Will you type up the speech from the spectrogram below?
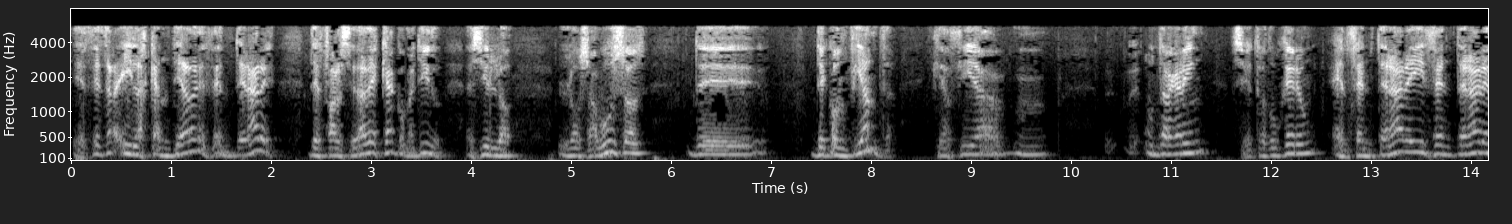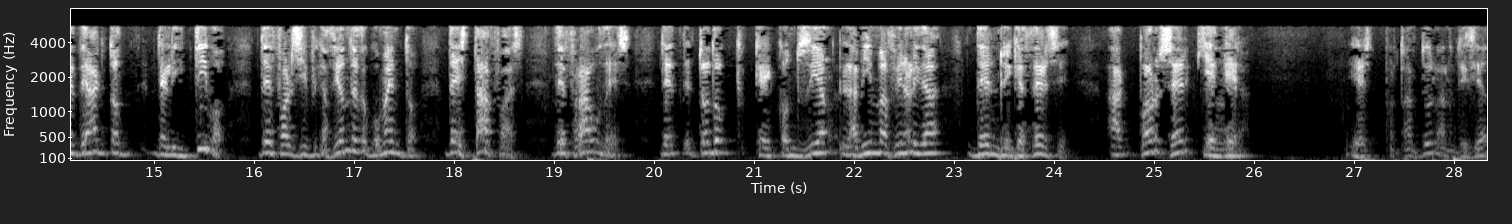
etcétera, y las cantidades de centenares de falsedades que ha cometido. Es decir, los abusos de, de confianza que hacía mm, un Dragarín se tradujeron en centenares y centenares de actos delictivos, de falsificación de documentos, de estafas, de fraudes, de, todo que conducían la misma finalidad de enriquecerse por ser quien era. Y es, por tanto, la noticia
